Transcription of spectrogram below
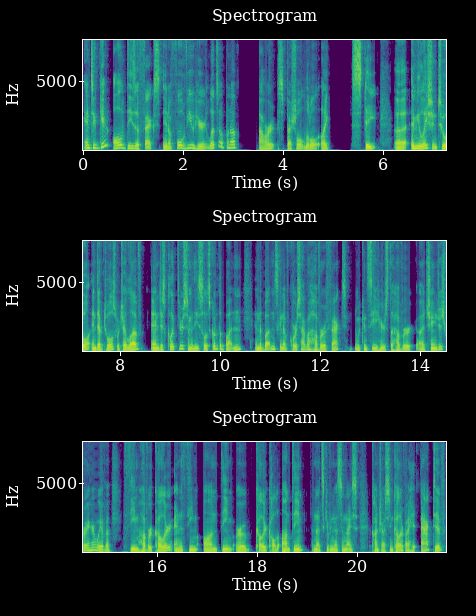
And to get all of these effects in a full view here, let's open up our special little like state uh, emulation tool in DevTools, which I love, and just click through some of these. So let's go to the button, and the button's going to, of course, have a hover effect. And we can see here's the hover uh, changes right here. We have a theme hover color and a theme on theme, or a color called on theme, and that's giving us a nice contrasting color. If I hit active,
